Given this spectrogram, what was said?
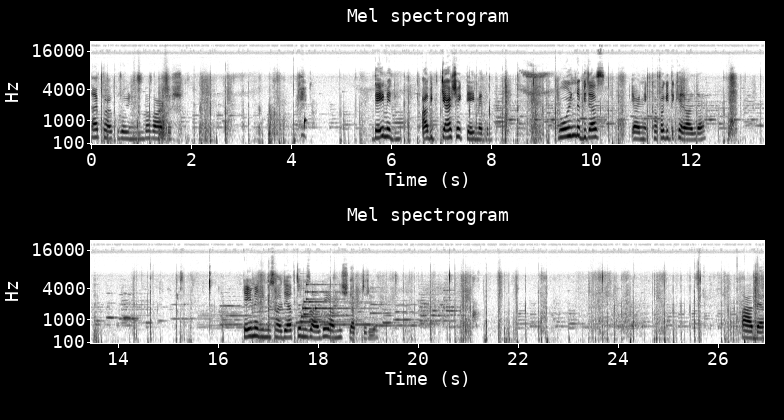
her parkur oyununda vardır. Değmedim. Abi gerçek değmedim. Bu oyunda biraz yani kafa gidik herhalde. Değmediğimiz halde yaptığımız halde yanlış yaptırıyor. Abi.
